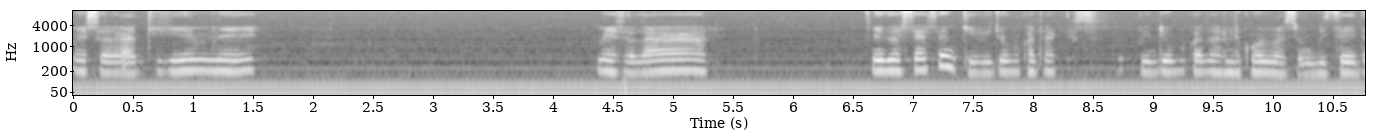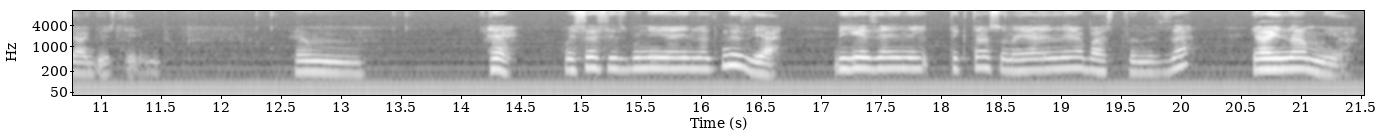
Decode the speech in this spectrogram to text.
mesela diyeyim ne? Mesela ne göstersem ki video bu kadar kısa video bu kadarlık olmasın bir şey daha göstereyim. Hmm. He mesela siz bunu yayınladınız ya bir kez yayınladıktan sonra yayınlaya bastığınızda yayınlanmıyor.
